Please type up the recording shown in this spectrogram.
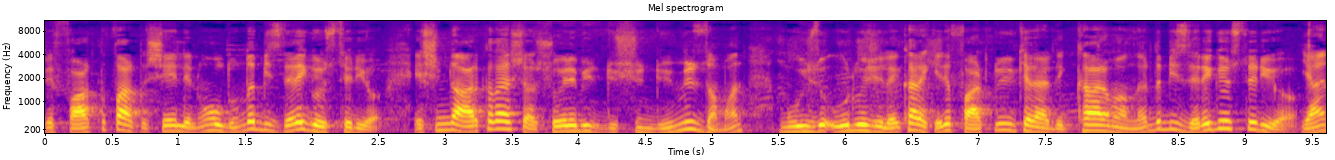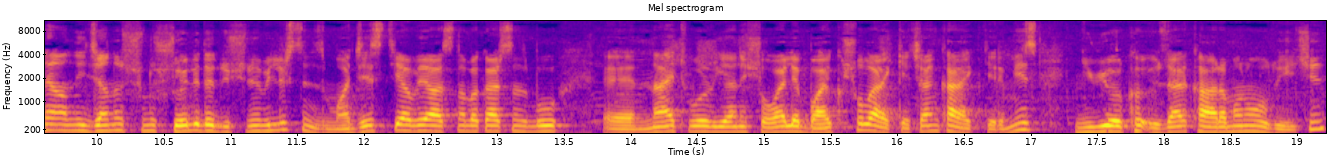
ve farklı farklı şeylerin olduğunu da bizlere gösteriyor. E şimdi arkadaşlar şöyle bir düşündüğümüz zaman Mucize Uğur Kara Kedi farklı ülkelerdeki kahramanları da bizlere gösteriyor. Yani anlayacağınız şunu şöyle de düşünebilirsiniz. Majestia veya aslına bakarsanız bu e, Nightward yani Şövalye Baykuş olarak geçen karakterimiz New York'a özel kahraman olduğu için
